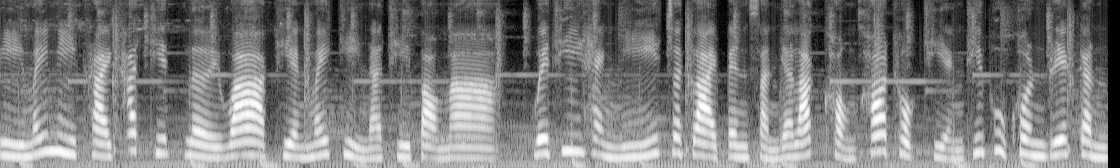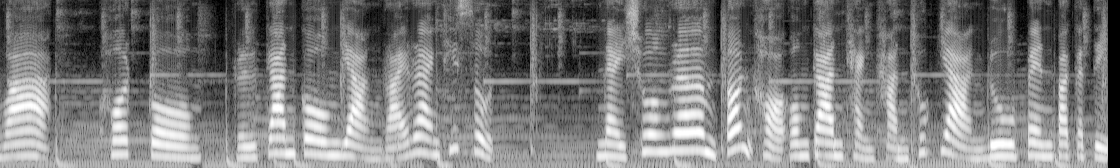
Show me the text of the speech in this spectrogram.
ปีไม่มีใครคาดคิดเลยว่าเพียงไม่กี่นาทีต่อมา เวทีแห่งนี้จะกลายเป็นสัญลักษณ์ของข้อถกเถียงที่ผู้คนเรียกกันว่า โคตรโกง หรือการโกงอย่างร้ายแรงที่สุด ในช่วงเริ่มต้นขององค์การแข่งขันทุกอย่างดูเป็นปกติ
